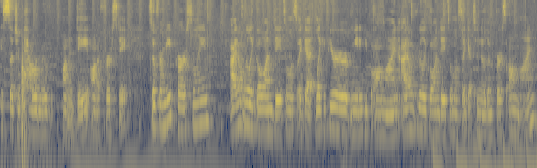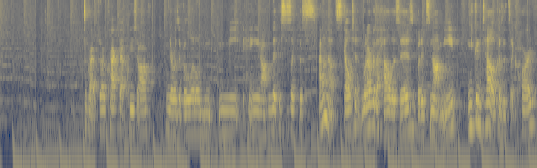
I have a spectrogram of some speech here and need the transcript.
is such a power move on a date, on a first date. So for me personally, I don't really go on dates unless I get, like if you're meeting people online, I don't really go on dates unless I get to know them first online. Okay, so I cracked that piece off. And there was like a little meat hanging off of it. This is like this, I don't know, skeleton, whatever the hell this is, but it's not meat. You can tell because it's like hard.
